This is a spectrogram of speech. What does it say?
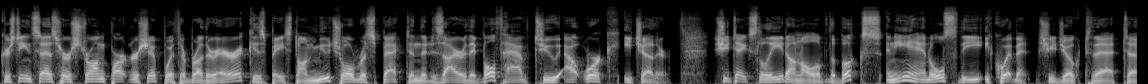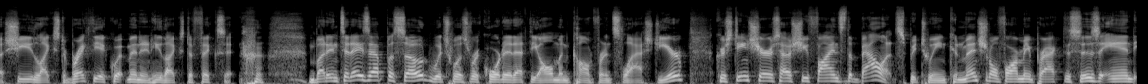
Christine says her strong partnership with her brother Erich is based on mutual respect and the desire they both have to outwork each other. She takes the lead on all of the books, and he handles the equipment. She joked that uh, she likes to break the equipment and he likes to fix it. but in today's episode, which was recorded at the Almond Conference last year, Christine shares how she finds the balance between conventional farming practices and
